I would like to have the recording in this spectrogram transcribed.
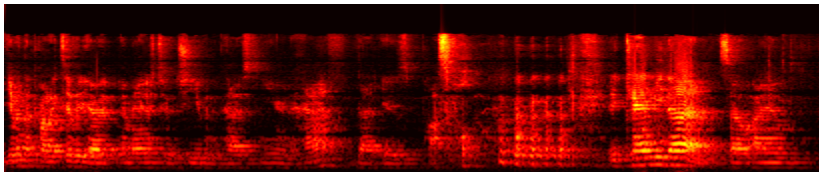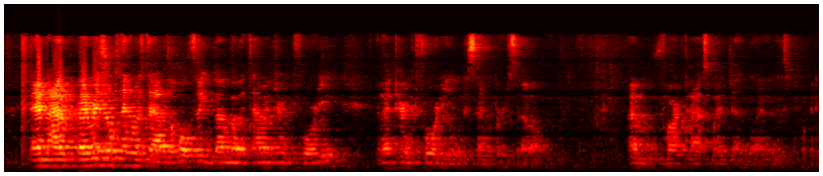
given the productivity I, I, managed to achieve in the past year and a half, that is possible. it can be done. So I am, and I, my original plan was to have the whole thing done by the time I turned 40, and I turned 40 in December. So I'm far past my deadline at this point.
